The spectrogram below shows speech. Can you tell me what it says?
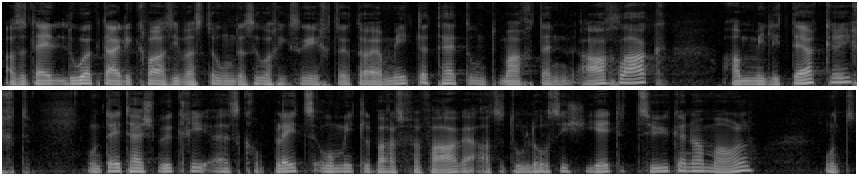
Also der schaut eigentlich quasi, was der Untersuchungsrichter da ermittelt hat und macht dann Anklage am Militärgericht. Und dort hast du wirklich ein komplettes unmittelbares Verfahren. Also du hörst jeden Zeugen einmal und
